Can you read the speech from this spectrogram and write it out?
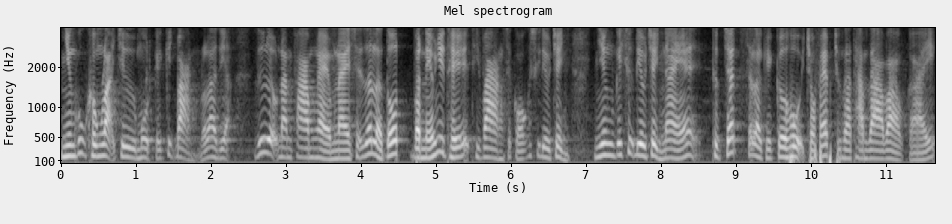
Nhưng cũng không loại trừ một cái kịch bản đó là gì ạ? Dữ liệu nan farm ngày hôm nay sẽ rất là tốt. Và nếu như thế thì vàng sẽ có cái sự điều chỉnh. Nhưng cái sự điều chỉnh này ấy, thực chất sẽ là cái cơ hội cho phép chúng ta tham gia vào cái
